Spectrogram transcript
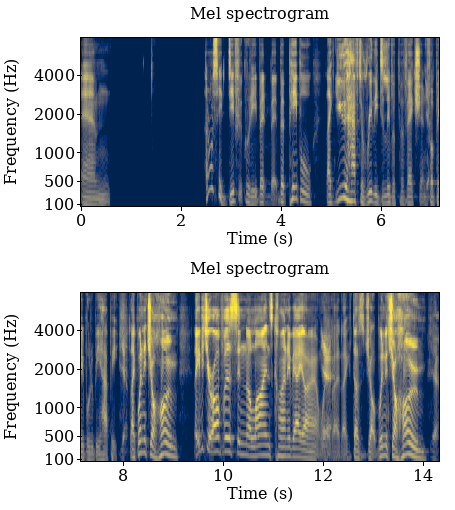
um, I don't want to say difficulty, but, but but people like you have to really deliver perfection for people to be happy. Yeah. Like when it's your home, like if it's your office and the line's kind of uh, whatever, like it does the job. When it's your home, Yeah.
